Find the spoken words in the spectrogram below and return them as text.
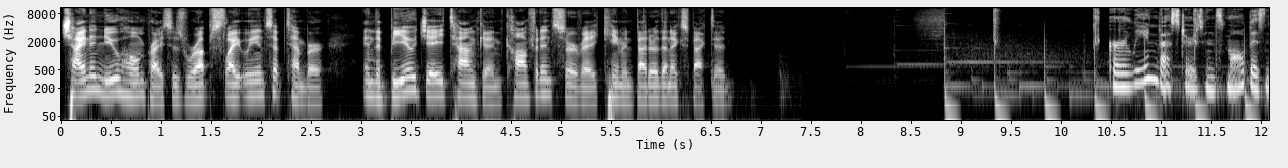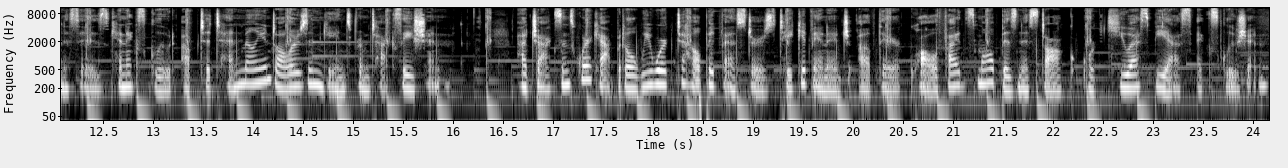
China new home prices were up slightly in September, and the BOJ Tankan confidence survey came in better than expected. Early investors in small businesses can exclude up to $10 million in gains from taxation. At Jackson Square Capital, we work to help investors take advantage of their qualified small business stock or QSBS exclusion.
